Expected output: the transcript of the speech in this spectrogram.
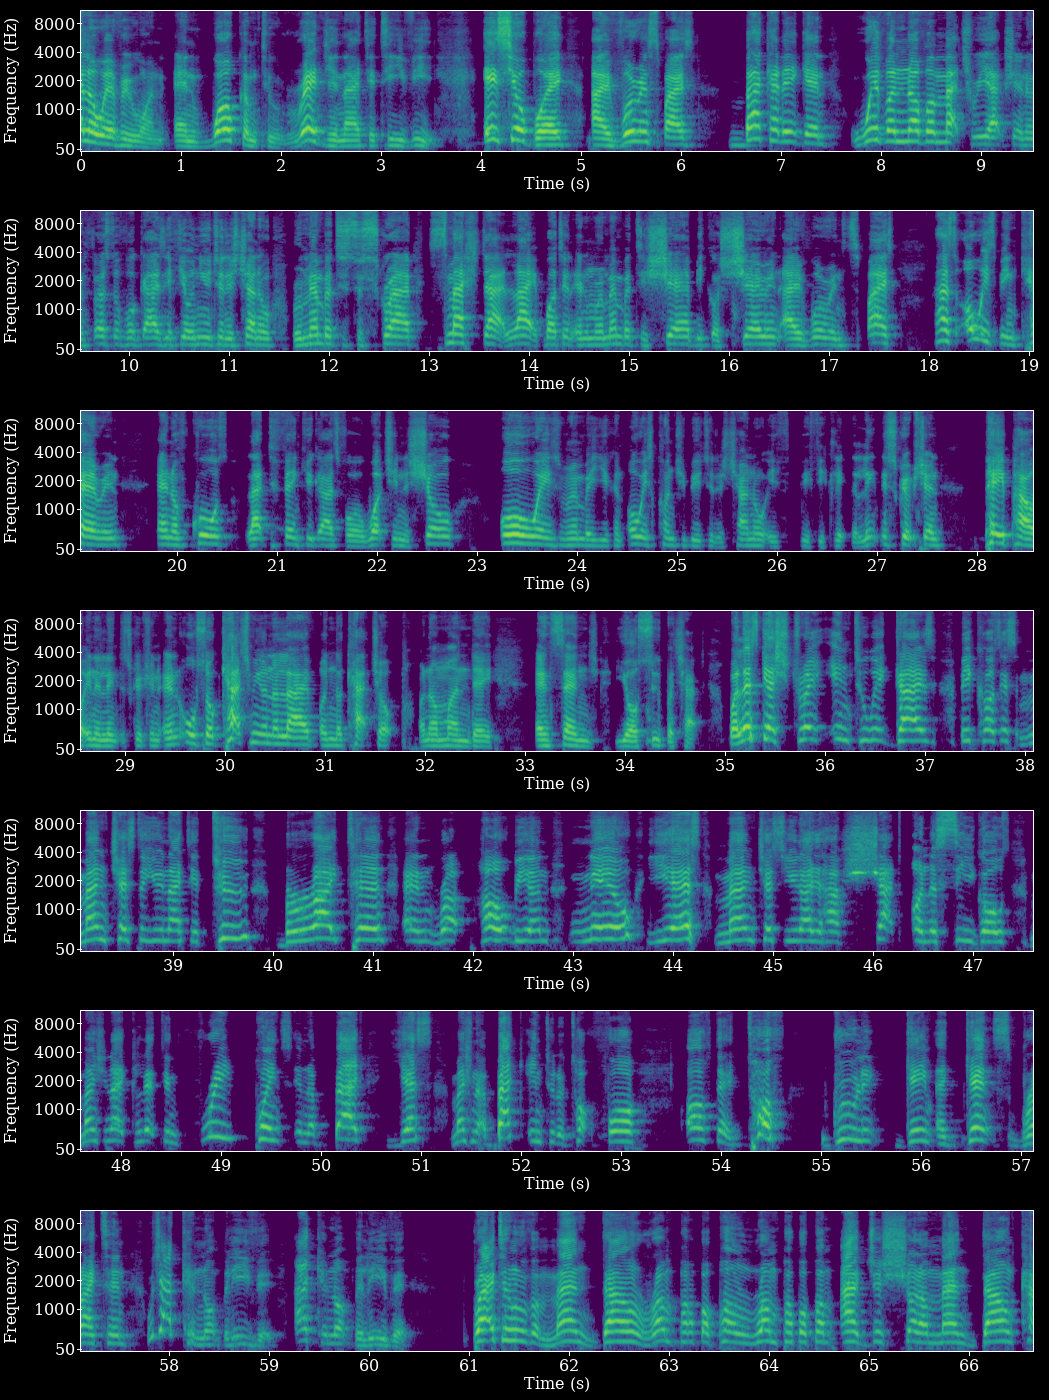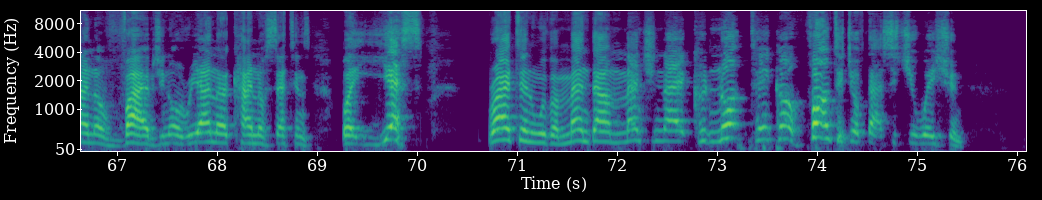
Hello, everyone, and welcome to Red United TV. It's your boy, Ivorian Spice, back at it again with another match reaction. And first of all, guys, if you're new to this channel, remember to subscribe, smash that like button, and remember to share because sharing Ivorian Spice has always been caring. And of course, like to thank you guys for watching the show. Always remember you can always contribute to this channel if, if you click the link description PayPal in the link description. And also catch me on the live on the catch up on a Monday and send your super chat. But let's get straight into it, guys, because it's Manchester United 2, Brighton and Albion nil. Yes, Manchester United have shat on the Seagulls. Manchester United collecting three points in the bag. Yes, Manchester United back into the top four after a tough, grueling game against Brighton, which I cannot believe it. I cannot believe it. Brighton with a man down, rum pum pum pum, rum pum pum pum. I just shut a man down kind of vibes, you know, Rihanna kind of settings. But yes, Brighton with a man down, Manchester United could not take advantage of that situation.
